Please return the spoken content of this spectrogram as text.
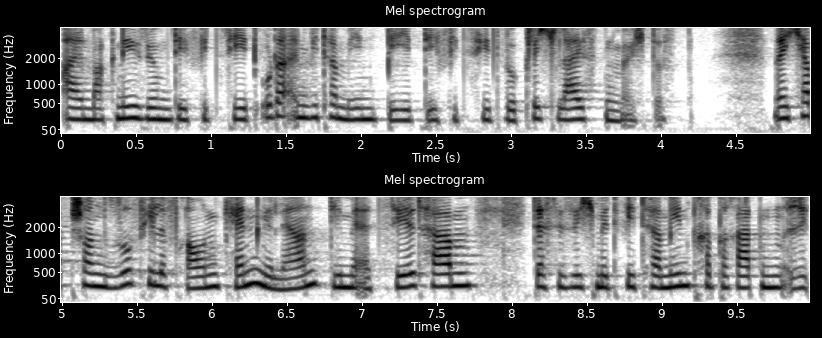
ein Magnesiumdefizit oder ein Vitamin B-Defizit wirklich leisten möchtest. Ich habe schon so viele Frauen kennengelernt, die mir erzählt haben, dass sie sich mit Vitaminpräparaten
